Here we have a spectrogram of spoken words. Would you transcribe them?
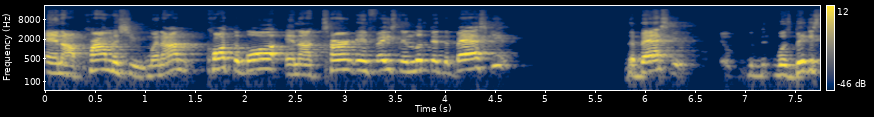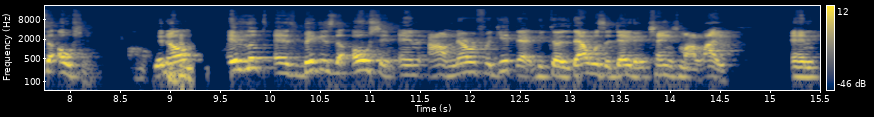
And I promise you, when I caught the ball and I turned and faced and looked at the basket, the basket was big as the ocean. You know, it looked as big as the ocean. And I'll never forget that because that was a day that changed my life. And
